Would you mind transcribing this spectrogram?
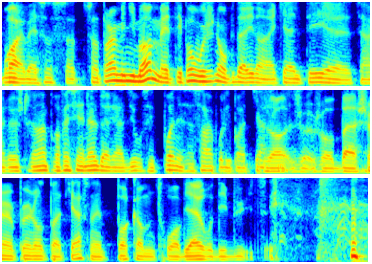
Ouais, ben ça, ça, ça te prend un minimum, mais t'es pas obligé non plus d'aller dans la qualité euh, tu sais, enregistrement professionnel de radio. C'est pas nécessaire pour les podcasts. genre, je, je vais bâcher un peu un autre podcast, mais pas comme trois bières au début, tu sais.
